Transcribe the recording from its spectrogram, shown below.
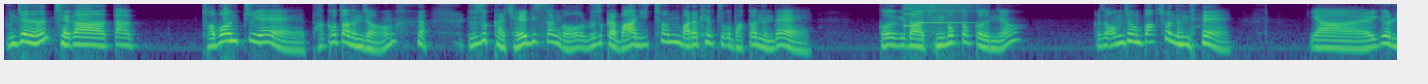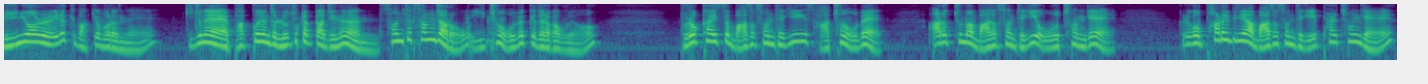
문제는 제가 딱 저번 주에 바꿨다는 점. 루스칼 제일 비싼 거. 루스칼 12,000 마르캑 주고 바꿨는데 거기다 중복 떴거든요. 그래서 엄청 빡쳤는데 야 이거 리뉴얼을 이렇게 바뀌어버렸네. 기존에 바꾸넨드 루스칼까지는 선택 상자로 2,500개 들어가고요. 브로카이스 마석 선택이 4,500 아르투만 마석 선택이 5,000개 그리고 파르비니아 마석 선택이 8,000개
